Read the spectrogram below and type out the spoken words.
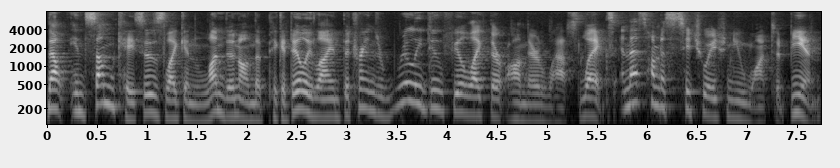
Now, in some cases, like in London on the Piccadilly line, the trains really do feel like they're on their last legs, and that's not a situation you want to be in.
